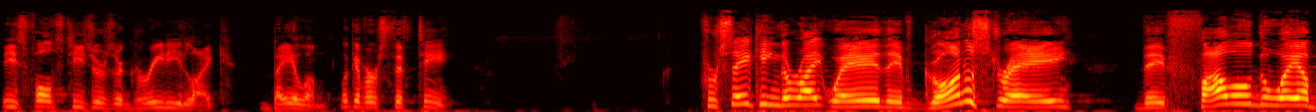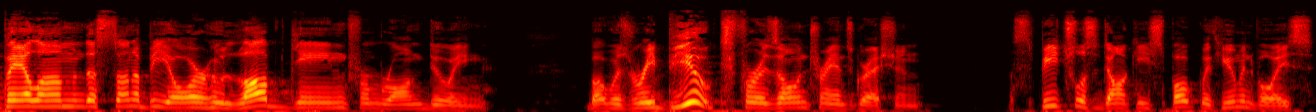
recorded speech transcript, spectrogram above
these false teachers are greedy like Balaam. Look at verse 15. Forsaking the right way, they've gone astray. They've followed the way of Balaam, the son of Beor, who loved gain from wrongdoing, but was rebuked for his own transgression. A speechless donkey spoke with human voice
